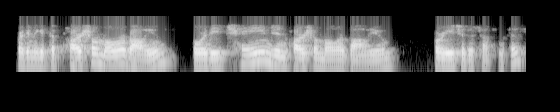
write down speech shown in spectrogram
we're going to get the partial molar volume or the change in partial molar volume for each of the substances.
